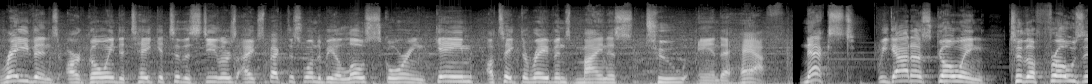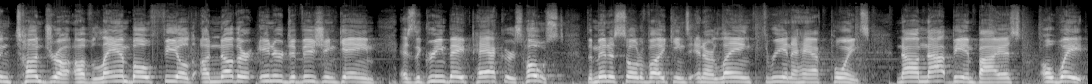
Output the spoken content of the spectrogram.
Ravens are going to take it to the Steelers. I expect this one to be a low scoring game. I'll take the Ravens minus two and a half. Next, we got us going to the frozen tundra of Lambeau Field, another interdivision game as the Green Bay Packers host the Minnesota Vikings and are laying three and a half points. Now, I'm not being biased. Oh, wait,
